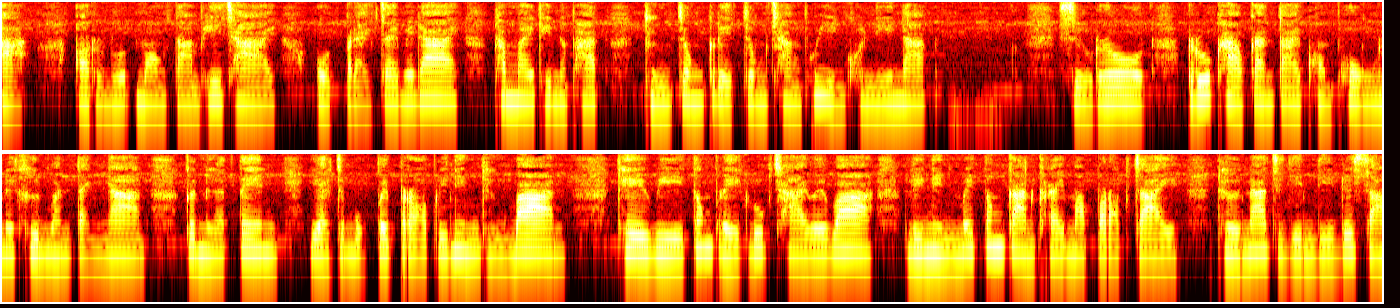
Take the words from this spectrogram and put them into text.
ค่ะ อรนุชมองตามพี่ชาย อดแปลกใจไม่ได้ทำไมธินพัฒน์ถึงจงเกลียดจงชังผู้หญิงคนนี้นัก สิโรธรู้ข่าวการตายของพงษ์ในคืนวันแต่งงาน ก็เนื้อเต้นอยากจะบุกไปปลอบลินินถึงบ้าน เทวีต้องเบรกลูกชายไว้ว่าลินินไม่ต้องการใครมาปลอบใจ เธอน่าจะยินดีด้วยซ้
